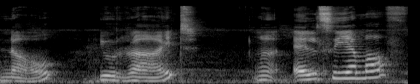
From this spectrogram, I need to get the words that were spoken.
now you write uh, LCM of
